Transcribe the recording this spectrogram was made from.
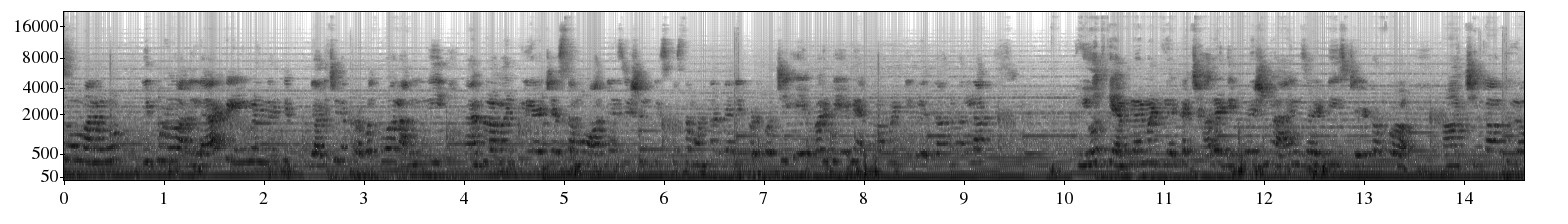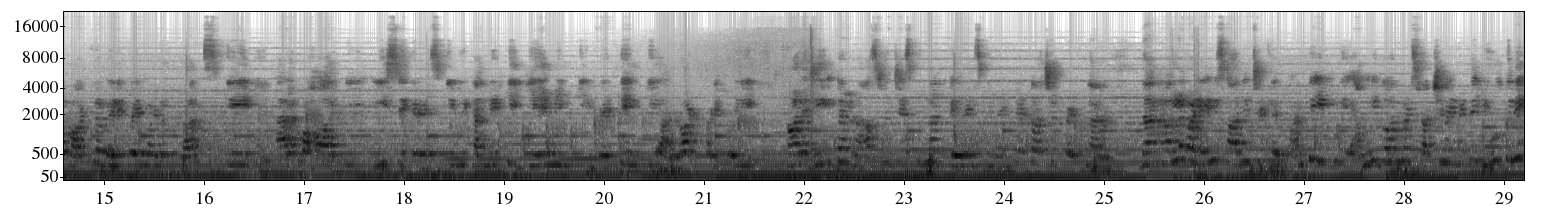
so మనము ఇప్పుడు అది లేక ఏమైందంటే గడిచిన ప్రభుత్వాలు అన్ని ఎంప్లాయ్మెంట్ క్రియేట్ చేస్తాము ఆర్గనైజేషన్ తీసుకొస్తాము అంటారు ఇప్పటికొచ్చి వచ్చి ఎవరికి ఏమి ఎంప్లాయ్మెంట్ ఇవ్వలేదు. దానివల్ల యూత్కి ఎంప్లాయ్మెంట్ లేక చాలా డిప్రెషన్ యాంగ్జైటీ స్టేట్ ఆఫ్ చికాకులో వాటిలో వెళ్ళిపోయే వాళ్ళు డ్రగ్స్కి ఆల్కహాల్కి ఈ సిగరెట్స్కి వీటన్నిటికీ గేమింగ్కి బెట్టింగ్కి అలవాటు పడిపోయి వాళ్ళ జీవితాన్ని నాశనం చేస్తున్నారు పేరెంట్స్కి మెంటల్ టార్చర్ పెడుతున్నారు. దానివల్ల వాళ్ళు ఏమి సాధించట్లేదు. అంటే ఇప్పుడు అన్ని గవర్నమెంట్స్ లక్ష్యం ఏంటంటే యూత్ని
